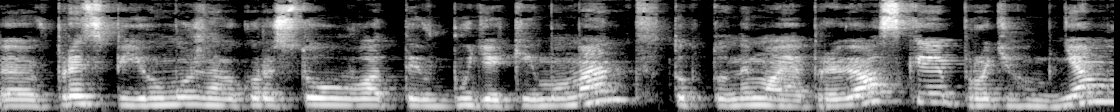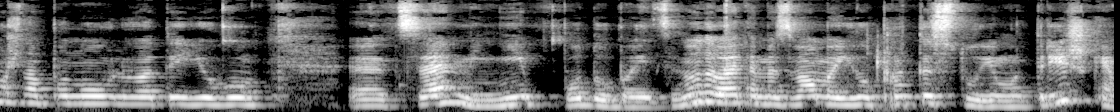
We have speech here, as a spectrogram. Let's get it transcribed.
Е, В принципі, його можна використовувати в будь-який момент, тобто немає прив'язки, протягом дня можна поновлювати його. Е, Це мені подобається. Ну, давайте ми з вами його протестуємо трішки.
